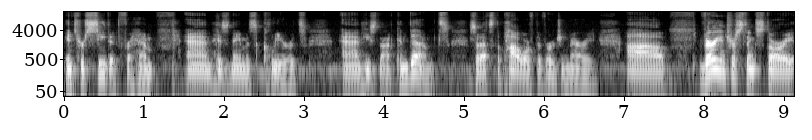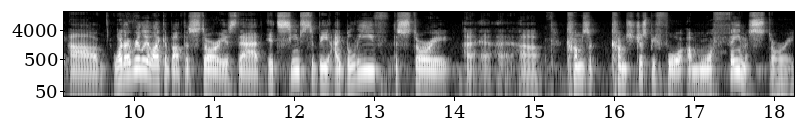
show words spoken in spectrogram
interceded for him, and his name is cleared. And he's not condemned. So that's the power of the Virgin Mary. Uh, very interesting story. Uh, what I really like about the story is that it seems to be, I believe the story uh, uh, uh comes comes just before a more famous story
